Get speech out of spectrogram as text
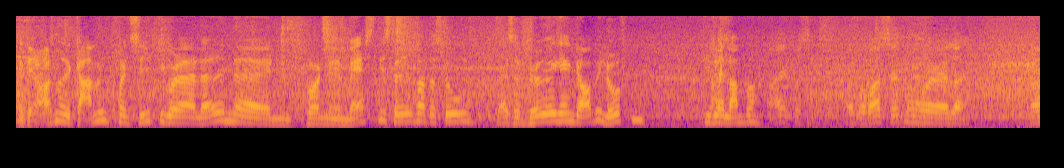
Men det er også noget gammelt princip. De kunne have lavet en, øh, en, på en mast i stedet for, der stod. Altså, du behøver ikke hænge det op i luften, de der lamper. Nej, præcis. Man kan bare sætte nogle, øh, eller... Ja.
